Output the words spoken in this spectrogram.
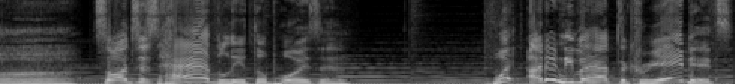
Oh, so I just have lethal poison. What? I didn't even have to create it.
